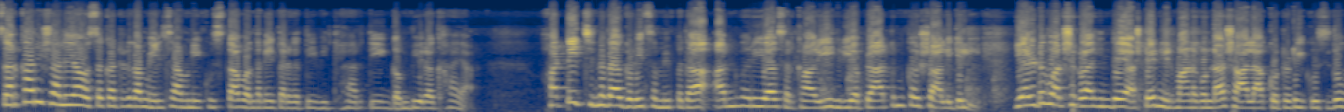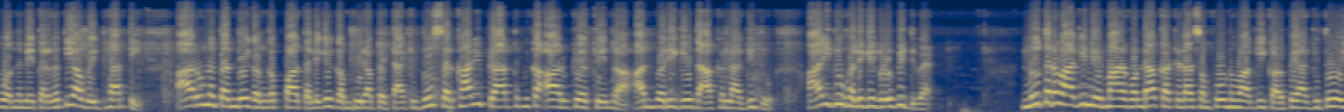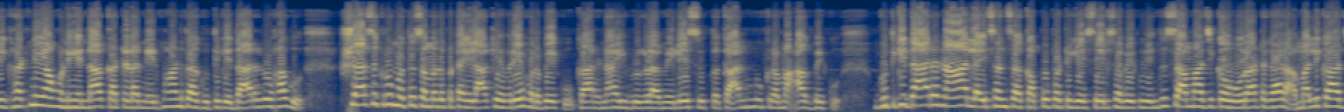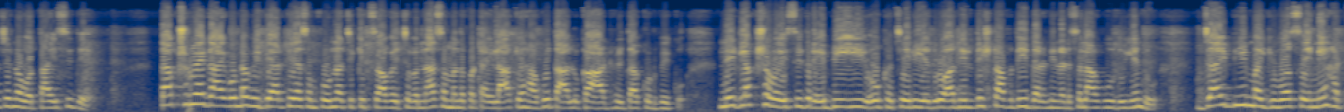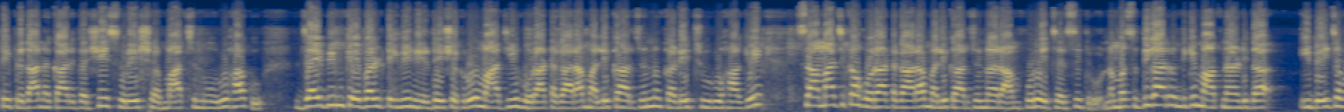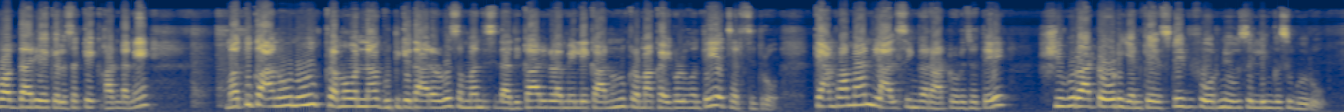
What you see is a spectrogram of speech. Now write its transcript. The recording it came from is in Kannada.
ಸರ್ಕಾರಿ ಶಾಲೆಯ ಹೊಸ ಕಟ್ಟಡದ ಮೇಲ್ಛಾವಣಿ ಕುಸಿತ ಒಂದನೇ ತರಗತಿ ವಿದ್ಯಾರ್ಥಿ ಗಂಭೀರ ಗಾಯ. ಹಟ್ಟಿ ಚಿನ್ನದ ಗಡಿ ಸಮೀಪದ ಅನ್ವರಿಯ ಸರ್ಕಾರಿ ಹಿರಿಯ ಪ್ರಾಥಮಿಕ ಶಾಲೆಯಲ್ಲಿ ಎರಡು ವರ್ಷಗಳ ಹಿಂದೆ ಅಷ್ಟೇ ನಿರ್ಮಾಣಗೊಂಡ ಶಾಲಾ ಕೊಠಡಿ ಕುಸಿದು ಒಂದನೇ ತರಗತಿಯ ವಿದ್ಯಾರ್ಥಿ ಅರುಣ ತಂದೆ ಗಂಗಪ್ಪ ತಲೆಗೆ ಗಂಭೀರ ಪೆಟ್ಟಾಗಿದ್ದು, ಸರ್ಕಾರಿ ಪ್ರಾಥಮಿಕ ಆರೋಗ್ಯ ಕೇಂದ್ರ ಅನ್ವರಿಗೆ ದಾಖಲಾಗಿದ್ದು, ಐದು ಹೊಲಿಗೆಗಳು ಬಿದ್ದಿವೆ. ನೂತನವಾಗಿ ನಿರ್ಮಾಣಗೊಂಡ ಕಟ್ಟಡ ಸಂಪೂರ್ಣವಾಗಿ ಕಳಪೆಯಾಗಿದ್ದು, ಈ ಘಟನೆಯ ಹೊಣೆಯನ್ನ ಕಟ್ಟಡ ನಿರ್ಮಾಣದ ಗುತ್ತಿಗೆದಾರರು ಹಾಗೂ ಶಾಸಕರು ಮತ್ತು ಸಂಬಂಧಪಟ್ಟ ಇಲಾಖೆಯವರೇ ಹೊರಬೇಕು. ಕಾರಣ, ಇವರುಗಳ ಮೇಲೆ ಸೂಕ್ತ ಕಾನೂನು ಕ್ರಮ ಆಗಬೇಕು. ಗುತ್ತಿಗೆದಾರನ ಲೈಸೆನ್ಸ್ ಕಪ್ಪು ಪಟ್ಟಿಗೆ ಸೇರಿಸಬೇಕು ಎಂದು ಸಾಮಾಜಿಕ ಹೋರಾಟಗಾರ ಮಲ್ಲಿಕಾರ್ಜುನ ಒತ್ತಾಯಿಸಿದೆ. ತಕ್ಷಣವೇ ಗಾಯಗೊಂಡ ವಿದ್ಯಾರ್ಥಿಯ ಸಂಪೂರ್ಣ ಚಿಕಿತ್ಸಾ ವೆಚ್ಚವನ್ನ ಸಂಬಂಧಪಟ್ಟ ಇಲಾಖೆ ಹಾಗೂ ತಾಲೂಕಾ ಆಡಳಿತ ಕೊಡಬೇಕು. ನಿರ್ಲಕ್ಷ್ಯ ವಹಿಸಿದರೆ ಬಿಇಒ ಕಚೇರಿ ಎದುರು ಅನಿರ್ದಿಷ್ಟಾವಧಿ ಧರಣಿ ನಡೆಸಲಾಗುವುದು ಎಂದು ಜೈ ಭೀಮ್ ಯುವ ಸೇನೆ ಹಟ್ಟಿ ಪ್ರಧಾನ ಕಾರ್ಯದರ್ಶಿ ಸುರೇಶ್ ಮಾಚನೂರು ಹಾಗೂ ಜೈ ಭೀಮ್ ಕೇಬಲ್ ಟಿವಿ ನಿರ್ದೇಶಕರು ಮಾಜಿ ಹೋರಾಟಗಾರ ಮಲ್ಲಿಕಾರ್ಜುನ್ ಕಡೇಚೂರು ಹಾಗೆ ಸಾಮಾಜಿಕ ಹೋರಾಟಗಾರ ಮಲ್ಲಿಕಾರ್ಜುನ ರಾಂಪುರ್ ಎಚ್ಚರಿಸಿದರು. ನಮ್ಮ ಸುದ್ದಿಗಾರರೊಂದಿಗೆ ಮಾತನಾಡಿದ ಈ ಬೇಜವಾಬ್ದಾರಿಯ ಕೆಲಸಕ್ಕೆ ಖಂಡನೆ ಮತ್ತು ಕಾನೂನು ಕ್ರಮವನ್ನ ಗುತ್ತಿಗೆದಾರರು ಸಂಬಂಧಿಸಿದ ಅಧಿಕಾರಿಗಳ ಮೇಲೆ ಕಾನೂನು ಕ್ರಮ ಕೈಗೊಳ್ಳುವಂತೆ ಎಚ್ಚರಿಸಿದರು. ಕ್ಯಾಮರಾಮ್ಯಾನ್ ಲಾಲ್ ಸಿಂಗ್ ರಾಠೋಡ್ ಜೊತೆ Shivu Rathod NKS TV four news, Lingasugur.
